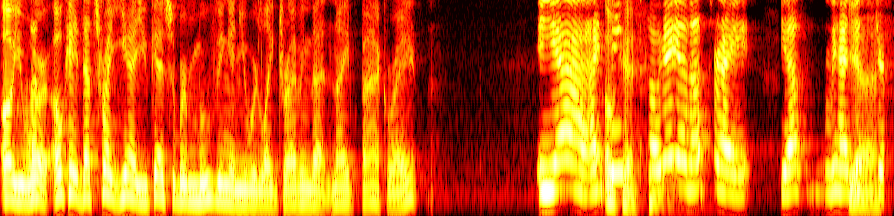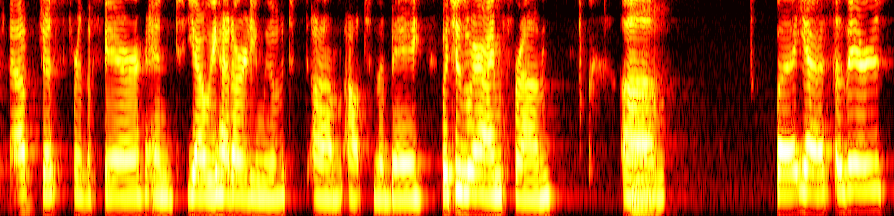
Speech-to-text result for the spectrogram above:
Oh, you were uh, okay. That's right. Yeah, you guys were moving, and you were like driving that night back, right? Yeah, I think okay. so. Yeah, yeah, that's right. Yep, we had yeah. just driven up just for the fair, and yeah, we had already moved um, out to the Bay, which is where I'm from. Um, uh-huh. But yeah, so there's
